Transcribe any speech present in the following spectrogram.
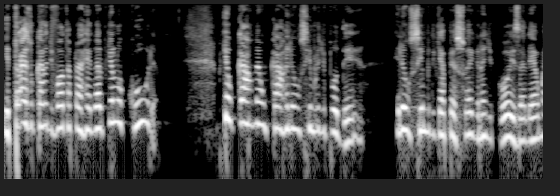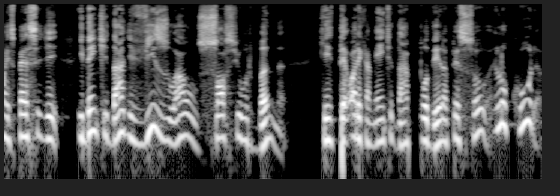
E traz o cara de volta para a realidade, porque é loucura. Porque o carro não é um carro, ele é um símbolo de poder. Ele é um símbolo de que a pessoa é grande coisa, ele é uma espécie de identidade visual sócio-urbana, que teoricamente dá poder à pessoa. É loucura.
